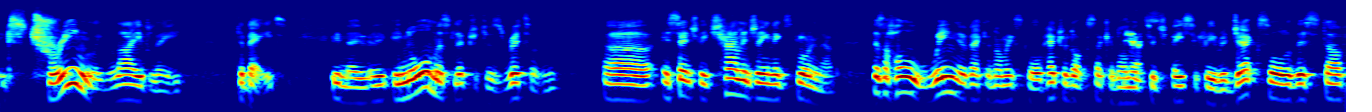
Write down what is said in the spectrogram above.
extremely lively debate. You know, enormous literatures written, uh, essentially challenging and exploring that. There's a whole wing of economics called heterodox economics, yes. which basically rejects all of this stuff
